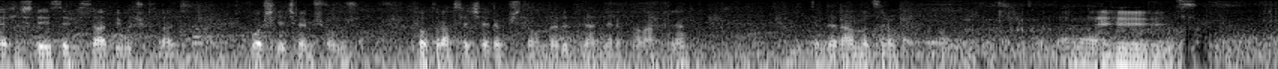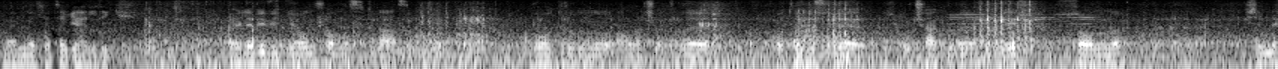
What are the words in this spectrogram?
E, hiç değilse bir saat, bir buçuk saat boş geçmemiş olur. Fotoğraf seçerim, işte onları düzenlerim falan filan. Gittiğimde de anlatırım. Evet. Memlekete geldik. Öyle bir video olmuş olması lazım bu. Bodrumlu, Alaçatılı, otobüslü, uçaklı bir sonlu. Şimdi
